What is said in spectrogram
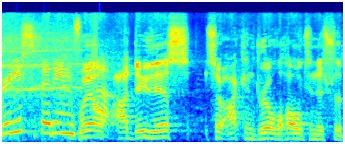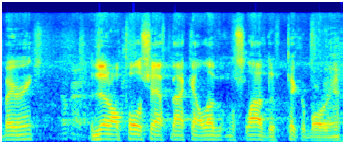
Grease fittings Well, up. I do this so I can drill the holes in this for the bearings. Okay. And then I'll pull the shaft back out of it and we'll slide the picker bar in.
